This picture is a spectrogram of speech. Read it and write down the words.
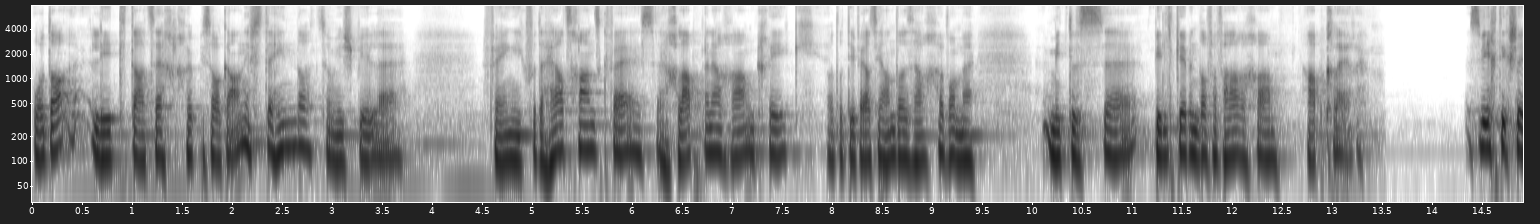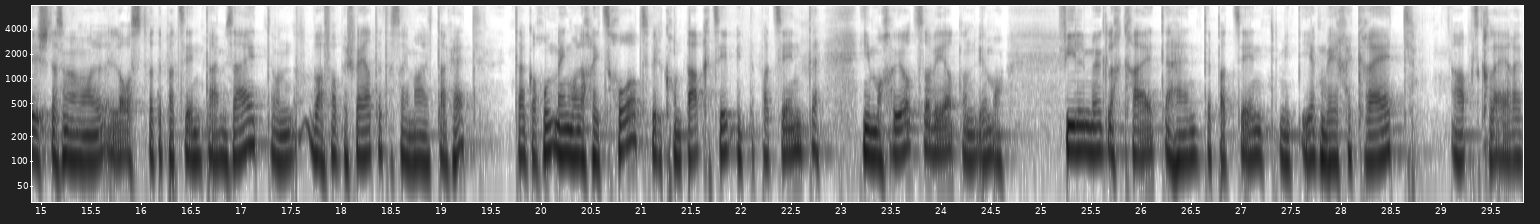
Oder liegt tatsächlich etwas Organisches dahinter, zum Beispiel äh, Verengung der Herzkranzgefäße, eine Klappenerkrankung oder diverse andere Sachen, die man mittels äh, bildgebender Verfahren kann abklären kann. Das Wichtigste ist, dass man mal lässt, was der Patient einem sagt und was für Beschwerden er im Alltag hat. Da kommt manchmal ein bisschen zu kurz, weil die Kontaktzeit mit den Patienten immer kürzer wird und wir viele Möglichkeiten haben, den Patienten mit irgendwelchen Geräten abzuklären,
